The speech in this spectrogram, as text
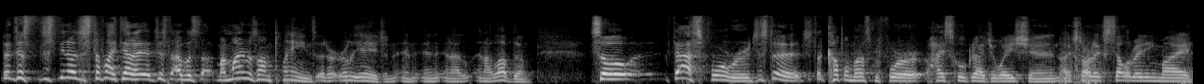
but just, just, you know, just stuff like that. I just, I was, my mind was on planes at an early age, and, and, and, I, and I loved them. So fast forward, just a, just a couple months before high school graduation, I started accelerating my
